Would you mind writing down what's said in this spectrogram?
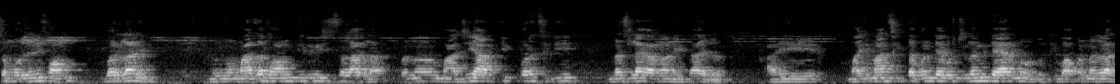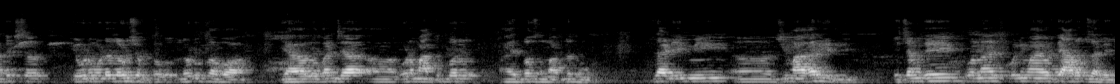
समोरच्यानी फॉर्म भरला नाही. मग माझा फॉर्म तिथे मिसेसचा लागला. पण माझी आर्थिक परिस्थिती नसल्या कारणाने काय झालं आणि माझी मानसिकता पण त्या गोष्टीला मी तयार नव्हतो की बा आपण नगराध्यक्ष एवढं मोठं लढू शकतो लढू का बुवा? या लोकांच्या एवढं मातबर आहेत बसून आपल्यासमोर त्यासाठी मी जी माघार घेतली याच्यामध्ये कोणा कोणी माझ्यावरती आरोप झाले.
